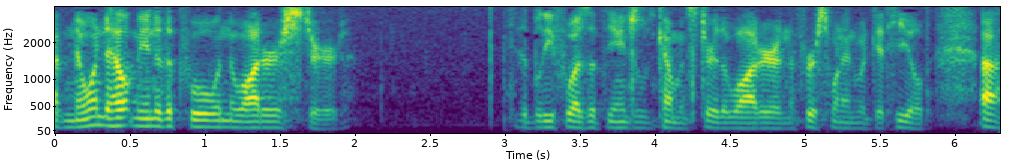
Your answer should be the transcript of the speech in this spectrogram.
I have no one to help me into the pool when the water is stirred. The belief was that the angel would come and stir the water, and the first one in would get healed. Uh,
